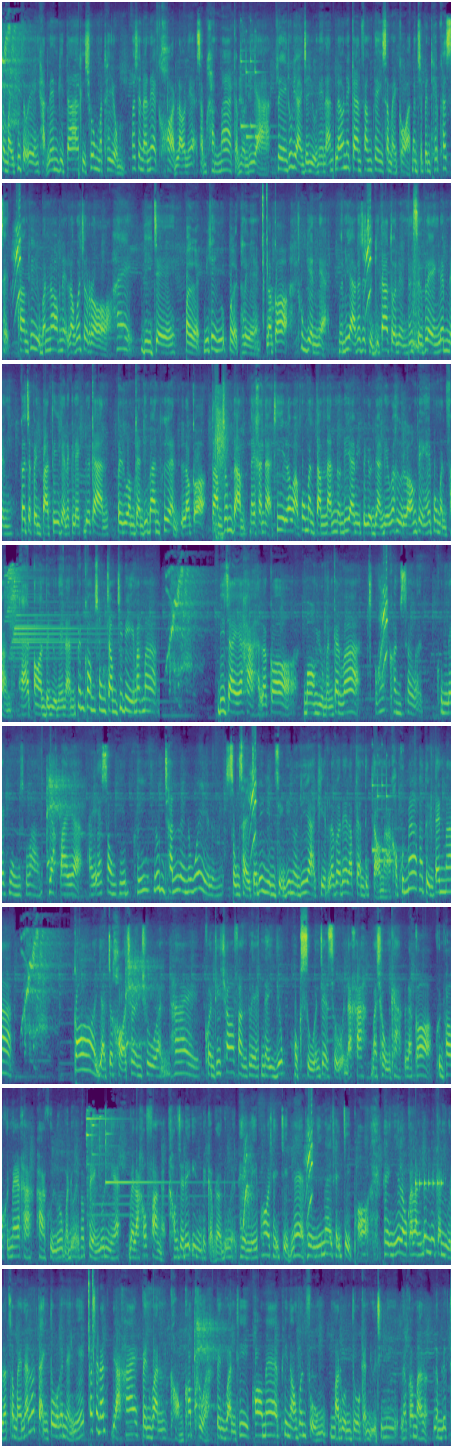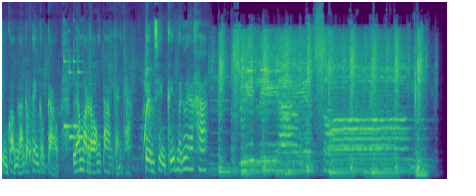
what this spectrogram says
สมัยที่ตัวเองหัดเล่นกีตาร์คือช่วงมัธยม เพราะฉะนั้นเนี่ยคอร์ดเราเนี่ยสำคัญมากกับนนทิยา เพลงทุกอย่างจะอยู่ในนั้น แล้วในการฟังเพลงสมัยก่อน มันจะเป็นเทปคาสเซ็ตความที่อยู่บ้านนอกเนี่ยเราก็จะรอให้ดีเจเปิดวิทยุเปิดเพลง แล้วก็ทุกเย็นเนี่ยนนทิยาก็จะถือกีตาร์ตัวหนึ่งหนังสือเพลงเล่มหนึ่งก็จะเป็นปาร์ตี้กันเล็ก ๆ ด้วยการไปรวมกันที่บ้านเพื่อน แล้วก็ตำส้มตำในขณะที่ระหว่างพวกมันตำนั้นนนทิยามีประโยชน์อย่างเดียวก็คือร้องเพลงให้พวกมันฟังแอดออนไปอยู่ในนั้น เป็นความทรงจำที่ดีมากๆ ดีใจอะค่ะ แล้วก็มองอยู่เหมือนกันว่าโอ้ยคอนเสิร์ต คุณเล็กวงสว่างอยากไปอะ IS ซองฮิตเฮ้ยรุ่นชั้นเลยนะเว้ยอะไรเงี้ยสงสัยจะได้ยินสิ่งที่นนทิยาคิด แล้วก็ได้รับการติดต่อมา ขอบคุณมากค่ะตื่นเต้นมาก ก็อยากจะขอเชิญชวนให้คนที่ชอบฟังเพลงในยุค 60 70 นะคะ มาชมค่ะ แล้วก็คุณพ่อคุณแม่ค่ะ พาคุณลูกมาด้วยเพราะเพลงรุ่นนี้เวลาเขาฟังอะเขาจะได้อินไปกับเราด้วย เพลงนี้พ่อใช้จีบแม่ เพลงนี้แม่ใช้จีบพ่อ เพลงนี้เรากำลังเต้นด้วยกันอยู่แล้วสมัยนั้นเราแต่งตัวกันอย่างนี้ เพราะฉะนั้นอยากให้เป็นวันของครอบครัว เป็นวันที่พ่อแม่พี่น้องเพื่อนฝูงมารวมตัวกันอยู่ที่นี่ แล้วก็มาลำลึกถึงความหลังกับเพลงเก่าๆแล้วมาร้องตามกันค่ะเตรียมเสียงกรี๊ดมาด้วยนะคะ Sweetly I am sorry.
